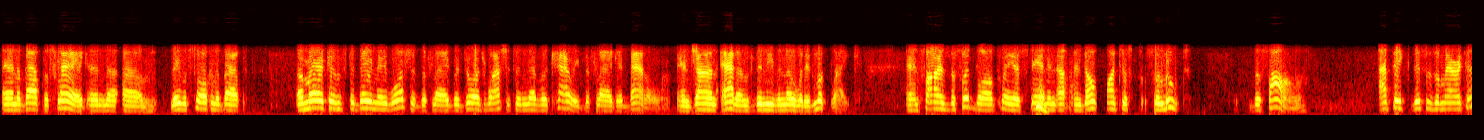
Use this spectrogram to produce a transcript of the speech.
and about the flag. And uh, um, they was talking about Americans today may worship the flag, but George Washington never carried the flag at battle, and John Adams didn't even know what it looked like. And as far as the football players standing up and don't want to salute the song, I think this is America.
